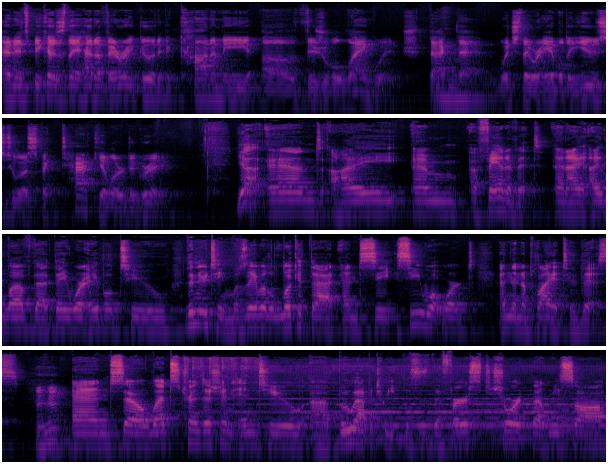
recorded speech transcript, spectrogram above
And it's because they had a very good economy of visual language back mm-hmm. then, which they were able to use to a spectacular degree. Yeah, and I am a fan of it, and I, I love that they were able to. The new team was able to look at that and see see what worked, and then apply it to this. And so let's transition into uh, Boo Appetit. This is the first short that we saw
